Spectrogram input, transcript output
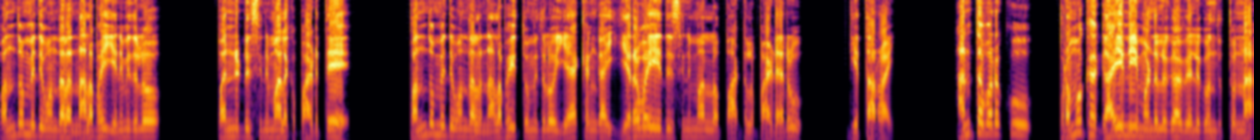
పంతొమ్మిది వందల నలభై ఎనిమిదిలో పన్నెండు సినిమాలకు పాడితే పంతొమ్మిది వందల నలభై తొమ్మిదిలో ఏకంగా ఇరవై ఐదు సినిమాల్లో పాటలు పాడారు గీతారాయ్. అంతవరకు ప్రముఖ గాయనీమణులుగా వెలుగొందుతున్న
